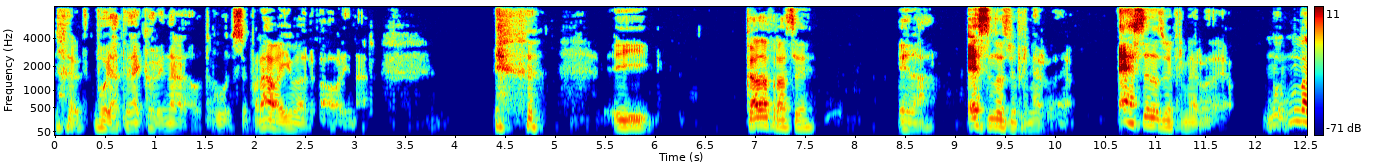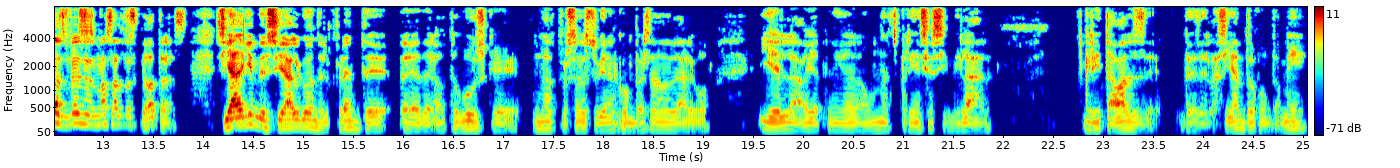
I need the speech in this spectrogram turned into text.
voy a tener que orinar el autobús. Se paraba y iba a orinar. y cada frase era, este no es mi primer rodeo, este no es mi primer rodeo. Unas veces más altas que otras. Si alguien decía algo en el frente eh, del autobús, que unas personas estuvieran conversando de algo y él había tenido una experiencia similar, gritaba desde, desde el asiento junto a mí,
